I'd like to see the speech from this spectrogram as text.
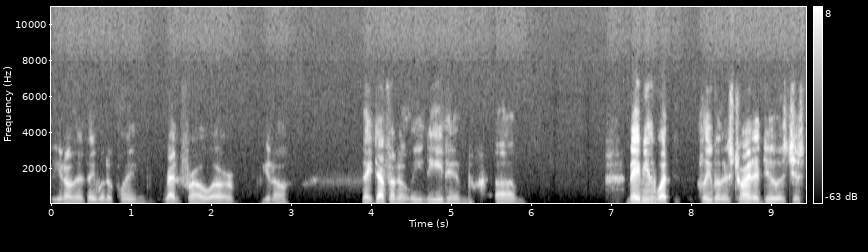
you know that they would have claimed Renfroe, or you know, they definitely need him. Um, maybe what Cleveland is trying to do is just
